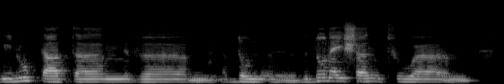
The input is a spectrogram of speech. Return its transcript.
we looked at um, the, don the, donation to um, uh,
